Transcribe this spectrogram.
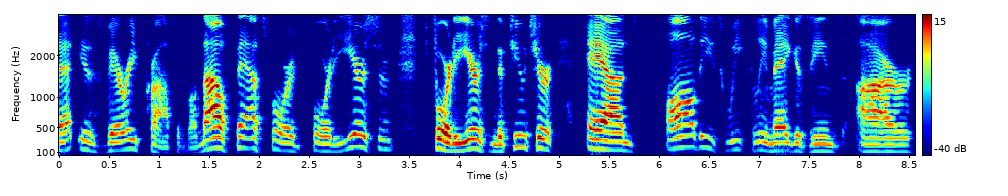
that is very profitable. Now, fast forward 40 years, 40 years in the future, and all these weekly magazines are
